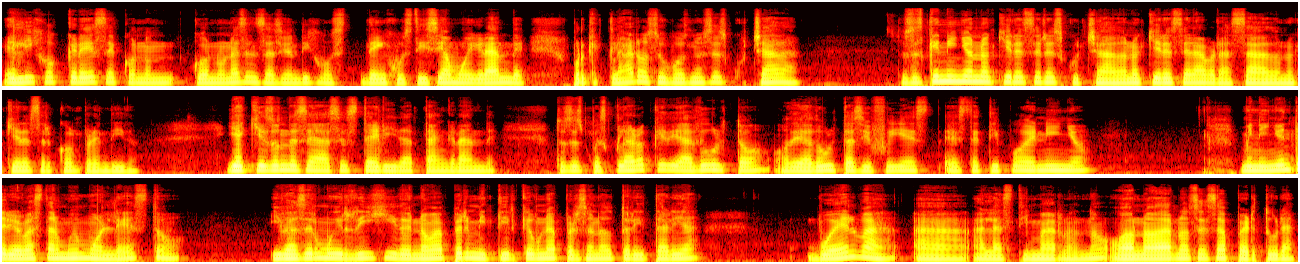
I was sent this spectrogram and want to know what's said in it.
El hijo crece con, con una sensación de, de, injusticia muy grande, porque claro, su voz no es escuchada. Entonces, ¿qué niño no quiere ser escuchado, no quiere ser abrazado, no quiere ser comprendido? Y aquí es donde se hace esta herida tan grande. Entonces, pues claro que de adulto o de adulta, si fui este tipo de niño, mi niño interior va a estar muy molesto y va a ser muy rígido y no va a permitir que una persona autoritaria vuelva a, a, lastimarnos, ¿no? O a no darnos esa apertura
